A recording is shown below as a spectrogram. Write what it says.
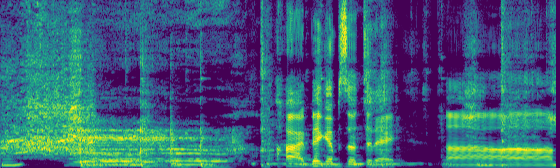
Ah! All right, big episode today. Um,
